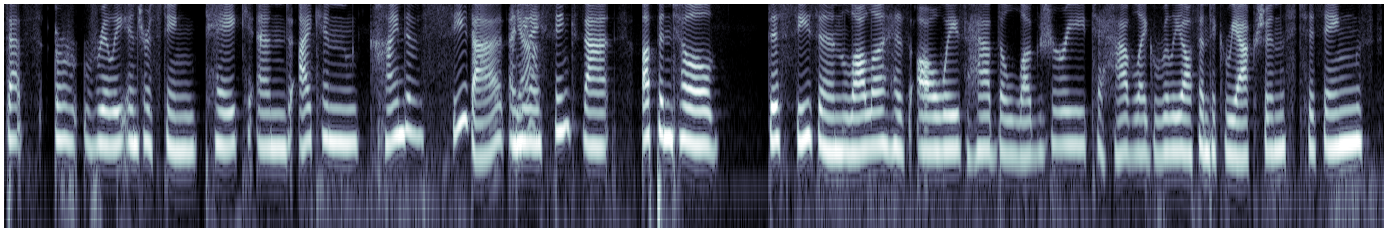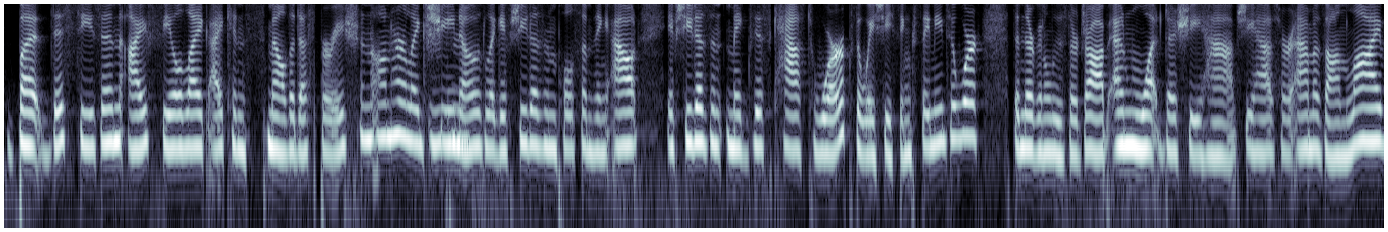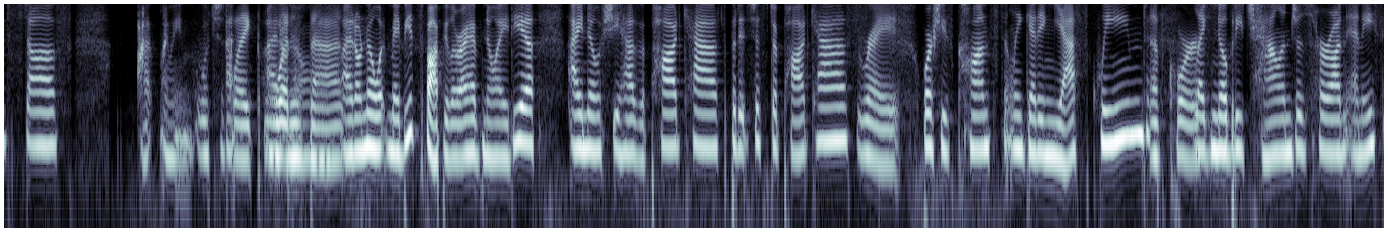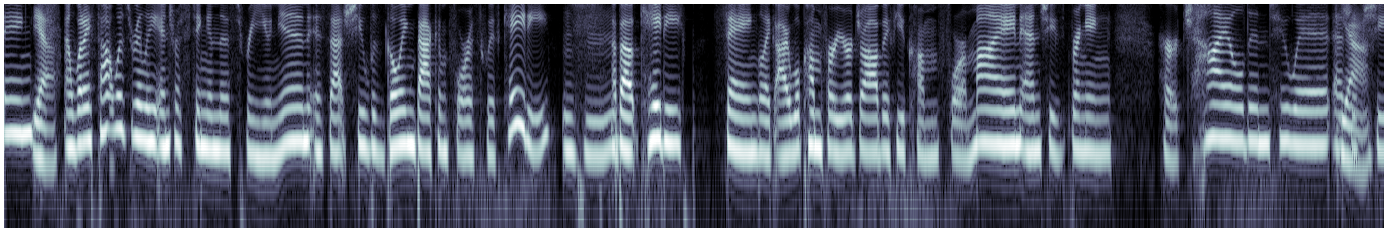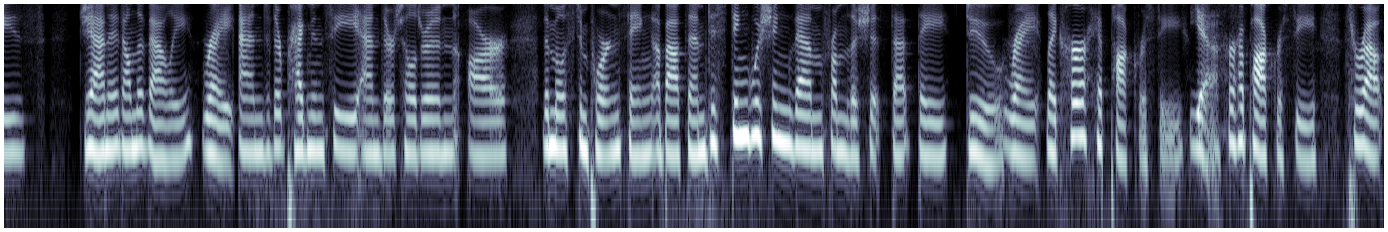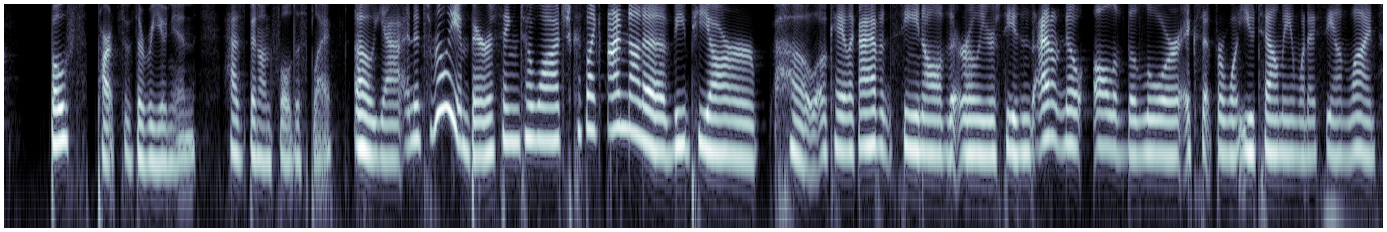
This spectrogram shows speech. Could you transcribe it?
That's a really interesting take. And I can kind of see that. I mean, I think that up until this season, Lala has always had the luxury to have like really authentic reactions to things. But this season, I feel like I can smell the desperation on her. Like she mm-hmm. knows, like if she doesn't pull something out, if she doesn't make this cast work the way she thinks they need to work, then they're going to lose their job. And what does she have? She has her Amazon Live stuff. I, I mean, Which is I- like, I what is know. that? I don't know what. Maybe it's popular. I have no idea. I know she has a podcast, but it's just a podcast, Right. Where she's constantly getting yes queened. Of course. like nobody challenges her on anything. Yeah. And what I thought was really interesting in this reunion is that she was going back and forth with Katie Mm-hmm. about Katie saying like, "I will come for your job if you come for mine," and she's bringing her child into it as Yeah. if she's Janet on the Valley Right. and their pregnancy and their children are the most important thing about them, distinguishing them from the shit that they do. Right. Like her hypocrisy. Yeah, Yes. her hypocrisy throughout both parts of the reunion has been on full display. Oh yeah, and it's really embarrassing to watch because like I'm not a VPR hoe, okay? Like I haven't seen all of the earlier seasons. I don't know all of the lore except for what you tell me and what I see online.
